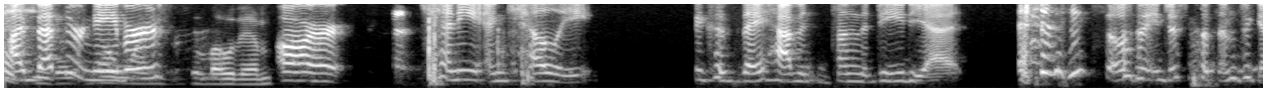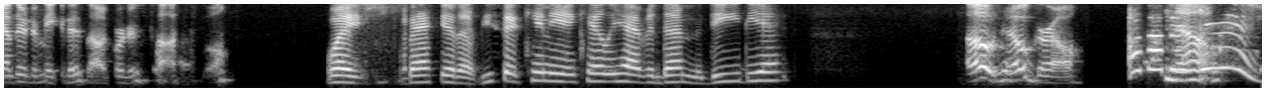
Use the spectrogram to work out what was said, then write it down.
I bet Hopefully their neighbors below them. are Kenny and Kelly because they haven't done the deed yet. And so they just put them together to make it as awkward as possible. Wait, back it up. You said Kenny and Kelly haven't done the deed yet. Oh no, girl. I thought they No. did.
